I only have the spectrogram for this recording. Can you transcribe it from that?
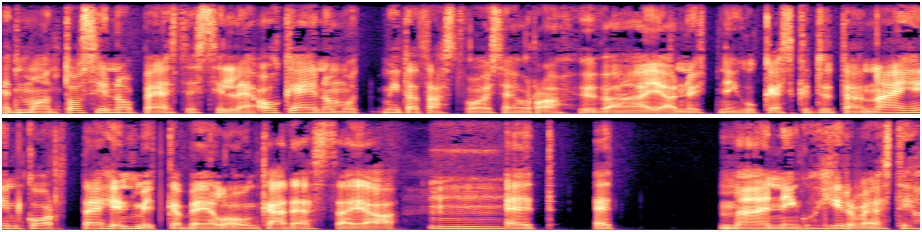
Että mä oon tosi nopeasti silleen, okei, no mut mitä tästä voi seuraa hyvää ja nyt niinku keskitytään näihin kortteihin, mitkä meillä on kädessä ja Mm. että et mä en niinku hirveästi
